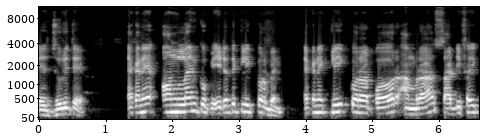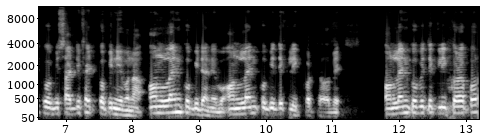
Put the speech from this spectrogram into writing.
এই ঝুড়িতে। এখানে অনলাইন কপি এটাতে ক্লিক করবেন। এখানে ক্লিক করার পর আমরা সার্টিফাইড কপি সার্টিফাইড কপি নেব না। অনলাইন কপিটা নেব। অনলাইন কপিতে ক্লিক করতে হবে। অনলাইন কপিতে ক্লিক করার পর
